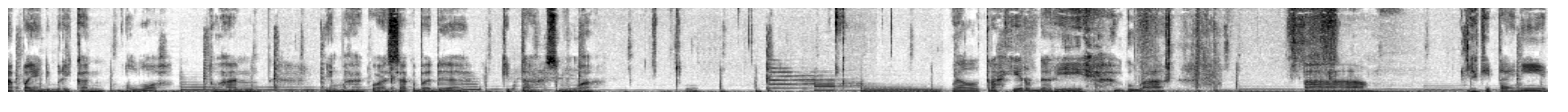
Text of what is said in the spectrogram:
apa yang diberikan Allah Tuhan yang Maha Kuasa kepada kita semua. Well, terakhir dari gua, uh, ya kita ini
